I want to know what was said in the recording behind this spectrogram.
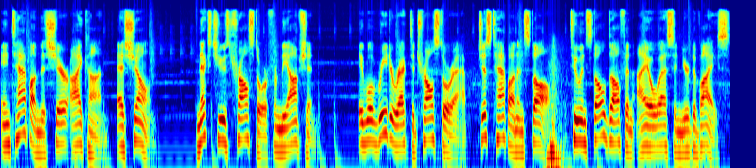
And tap on this share icon, as shown. Next choose TrollStore from the option. It will redirect to TrollStore app, just tap on install, to install Dolphin iOS in your device.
